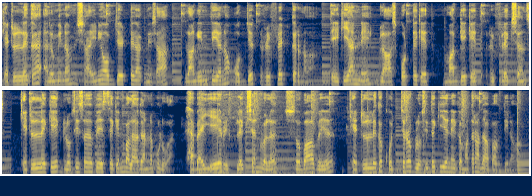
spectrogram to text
කෙටල් එක ඇලුමිනම් ශයිනි ඔබ්ජෙට් එකක් නිසා ළඟින් තියෙන ඔබ්ජෙක්් රිෆ්ලෙට් කරනවා. ඒ කියන්නේ ග්ලාස් පොට් එකෙත් මක්ගෙකෙත් රිෆලෙක්ෂන්ස් කෙටල් එකේ ගලොසි සර්ෆේස් එකෙන් බලාගන්න පුළුවන්. හැබැයි ඒ රිෆ්ලෙක්ෂන් වල ස්වභාවය කෙටල් එක කොච්චර ගලොසිද කියන එක මත රඳා පවතිනවා.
